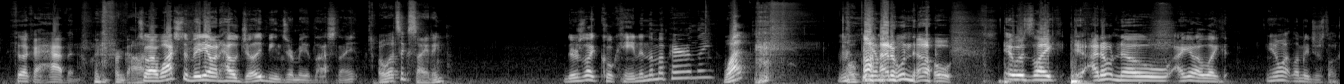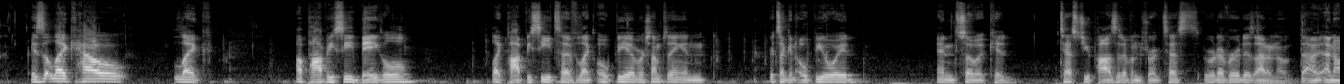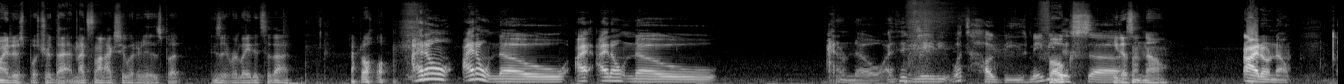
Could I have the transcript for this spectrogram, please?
feel like I haven't. I forgot. So I watched a video on how jelly beans are made last night. oh, that's exciting. There's like cocaine in them apparently. What? Opium? I don't know. It was like I don't know. I gotta like. You know what? Let me just look. Is it like how, like, a poppy seed bagel, like poppy seeds have like opium or something, and it's like an opioid, and so it could test you positive on a drug test or whatever it is. I don't know. I, I know I just butchered that, and that's not actually what it is. But is it related to that at all? I don't. I don't know. I I don't know. I don't know. I think maybe what's Hugbees? Maybe Folks, this. Uh, he doesn't know. I don't know.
